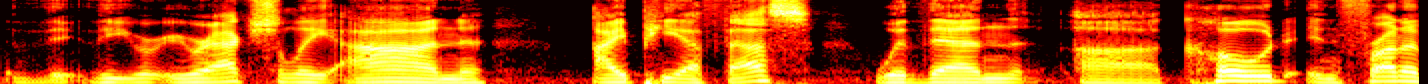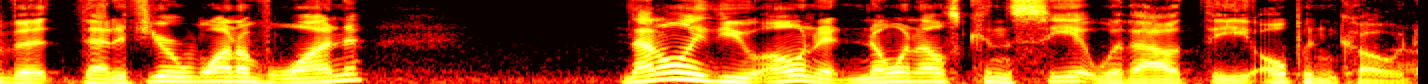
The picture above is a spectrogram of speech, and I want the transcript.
the, the, you're, you're actually on IPFS with then uh, code in front of it that if you're one of one, not only do you own it, no one else can see it without the open code.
